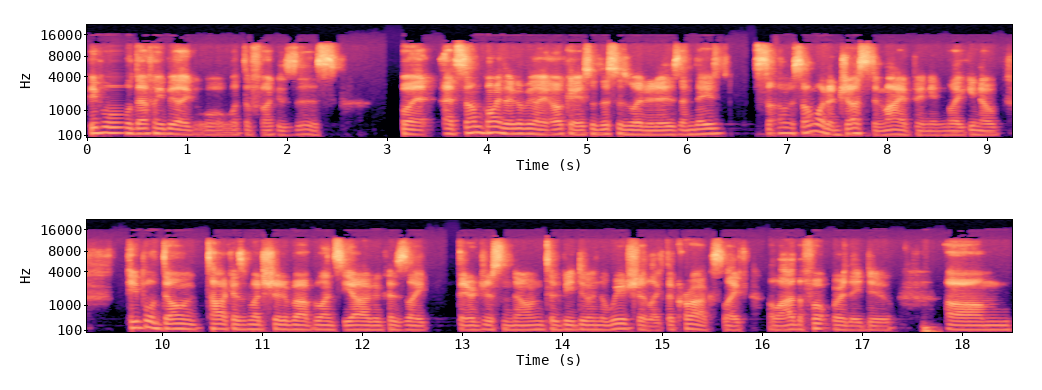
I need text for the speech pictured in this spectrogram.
people will definitely be like, "Well, what the fuck is this?" But at some point, they're gonna be like, "Okay, so this is what it is," and they so, somewhat adjust, in my opinion. Like you know, people don't talk as much shit about Balenciaga because like they're just known to be doing the weird shit, like the Crocs, like a lot of the footwear they do. Um,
